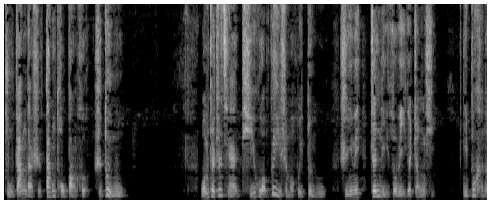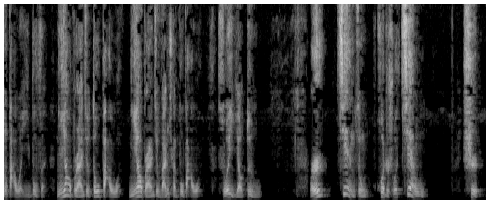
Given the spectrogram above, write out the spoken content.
主张的是当头棒喝，是顿悟。我们这之前提过，为什么会顿悟？是因为真理作为一个整体，你不可能把握一部分，你要不然就都把握，你要不然就完全不把握，所以要顿悟。而剑宗或者说剑悟是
